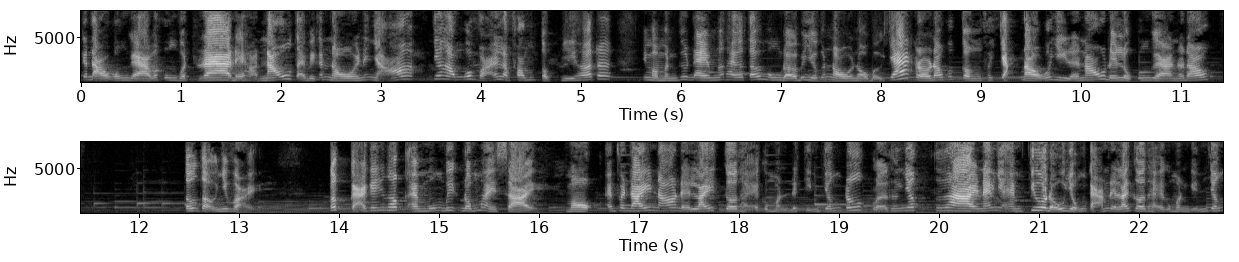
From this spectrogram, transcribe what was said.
cái đầu con gà với con vịt ra để họ nấu, tại vì cái nồi nó nhỏ, chứ không có phải là phong tục gì hết á. Nhưng mà mình cứ đem nó theo tới muôn đợi bây giờ cái nồi nồi bự chát rồi, đâu có cần phải chặt đầu cái gì để nấu, để luộc con gà nữa đâu. Tương tự như vậy, tất cả kiến thức em muốn biết đúng hay sai. Một, em phải đáy nó để lấy cơ thể của mình để kiểm chứng trước là thứ nhất. Thứ hai, nếu như em chưa đủ dũng cảm để lấy cơ thể của mình kiểm chứng,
